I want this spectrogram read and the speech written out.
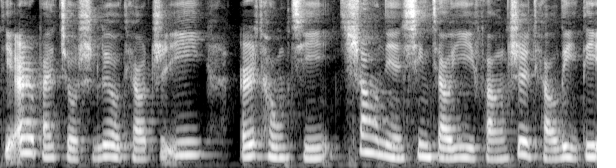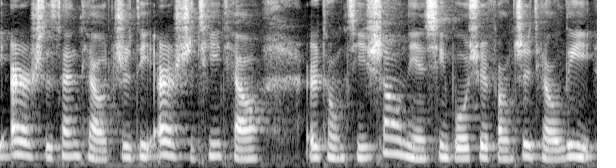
第二百九十六条之一、儿童及少年性交易防治条例第二十三条至第二十七条、儿童及少年性剥削防治条例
